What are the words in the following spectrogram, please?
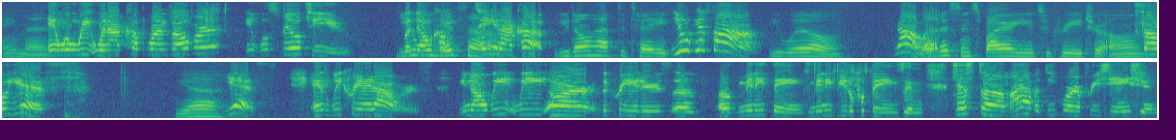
Amen. And when we when our cup runs over, it will spill to you. You but don't come taking our cup. You don't have to take. You get some. You will. No. Let us inspire you to create your own. So yes. Yeah. Yes. As we create ours. You know, we, we are the creators of, of many things, many beautiful things, and just um, I have a deeper appreciation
